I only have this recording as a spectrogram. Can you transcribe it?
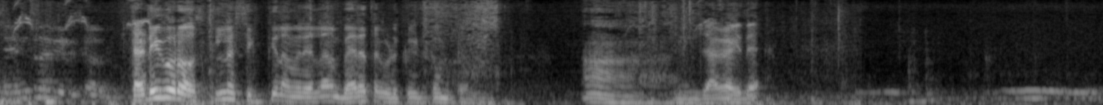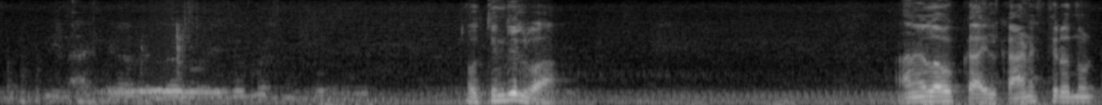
ಸೆಂಟ್ರಾಗ ಅವ್ರು ಸ್ಕಿಲ್ನ ಸಿಕ್ತಿಲ್ಲ ಆಮೇಲೆ ಎಲ್ಲ ಬೇರೆ ತಗೊಂಡು ಇಟ್ಕೊಂಡ್ಬಿಟ್ಟು. ಹಾಂ ನಿಮ್ಮ ಜಾಗ ಇದೆ. ಅವು ತಿಂದಿಲ್ವಾ? ಆಮೇಲೆ ಅವು ಇಲ್ಲಿ ಕಾಣಿಸ್ತಿರೋದು ನೋಡಿ.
